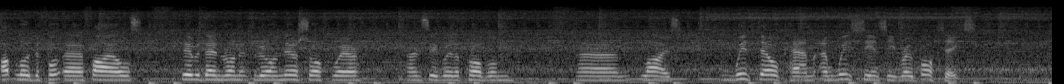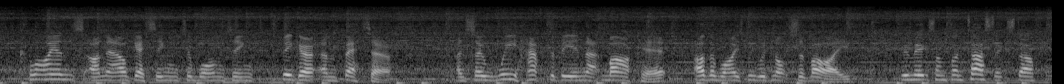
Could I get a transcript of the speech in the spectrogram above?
upload the uh, files, they would then run it through on their software and see where the problem um, lies with Delcam and with CNC Robotics, clients are now getting to wanting bigger and better. And so we have to be in that market, otherwise we would not survive. We make some fantastic stuff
